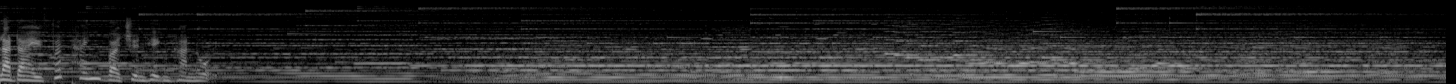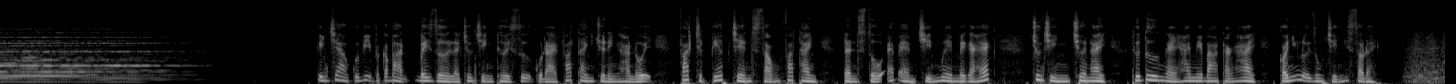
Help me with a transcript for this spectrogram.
là Đài Phát thanh và Truyền hình Hà Nội. Kính chào quý vị và các bạn. Bây giờ là chương trình thời sự của Đài Phát thanh Truyền hình Hà Nội, phát trực tiếp trên sóng phát thanh tần số FM 90 MHz. Chương trình trưa nay, thứ tư ngày 23 tháng 2 có những nội dung chính sau đây.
